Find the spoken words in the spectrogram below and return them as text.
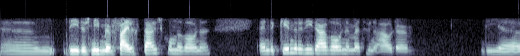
um, die dus niet meer veilig thuis konden wonen. En de kinderen die daar wonen met hun ouder, die uh,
